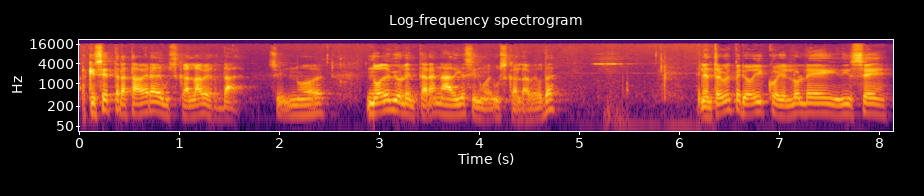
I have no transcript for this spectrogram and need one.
Aquí se trataba era de buscar la verdad, no, no de violentar a nadie, sino de buscar la verdad. Le entrego el periódico y él lo lee y dice,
